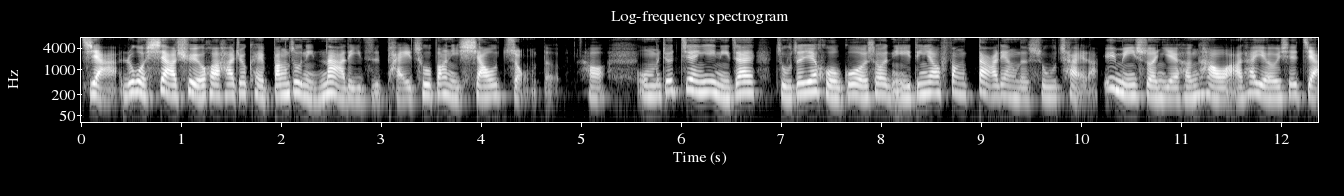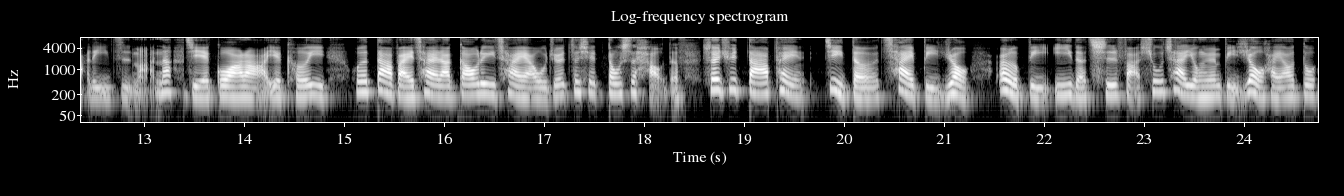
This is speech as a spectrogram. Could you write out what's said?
钾如果下去的话，它就可以帮助你钠离子排出，帮你消肿的。好，我们就建议你在煮这些火锅的时候，你一定要放大量的蔬菜啦。玉米笋也很好啊，它也有一些钾离子嘛。那节瓜啦也可以，或者大白菜啦、高丽菜啊，我觉得这些都是好的。所以去搭配，记得菜比肉二比一的吃法，蔬菜永远比肉还要多，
